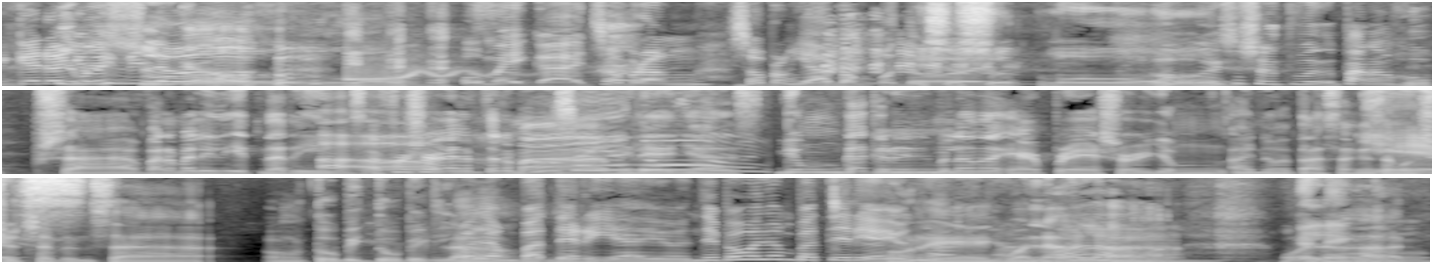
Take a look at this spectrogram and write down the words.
Yung gano'n, Yung yung, may bilog. oh my God. Sobrang, sobrang yabang ko doon. Isushoot mo. Oo, shoot mo, parang hoop siya, parang maliliit na rings. Ah, for sure, alam to ng mga millennials. nun. Yung gagawin mo lang ng air pressure, yung ano, tapos hanggang sa Yes. mag-shoot siya dun sa oh, tubig-tubig lang. Walang baterya yun. Di ba walang baterya yun? Correct. Wala. Wala. Wala. Galing, no?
